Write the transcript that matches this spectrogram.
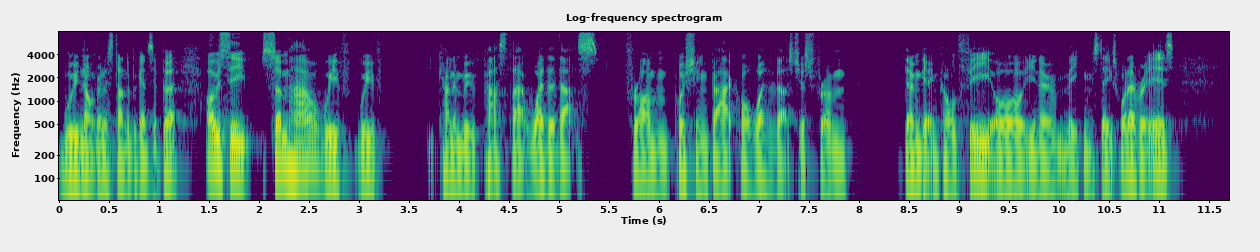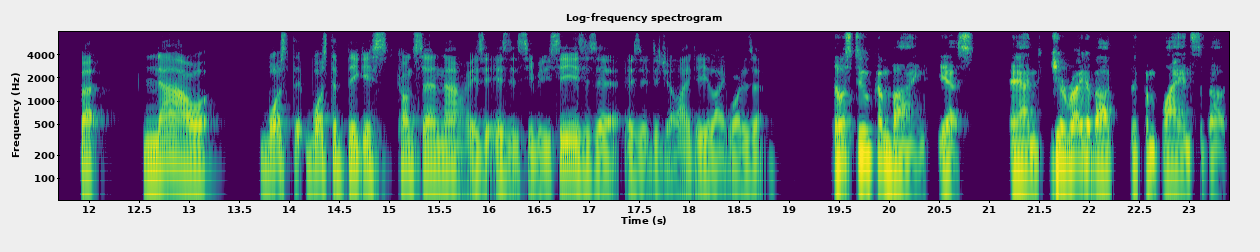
we're not going to stand up against it. But obviously, somehow we've we've kind of moved past that, whether that's from pushing back or whether that's just from them getting cold feet or, you know, making mistakes, whatever it is. But now what's the what's the biggest concern now? Is it is it CBDCs? Is it is it digital ID? Like what is it? Those two combined, yes. And you're right about the compliance about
